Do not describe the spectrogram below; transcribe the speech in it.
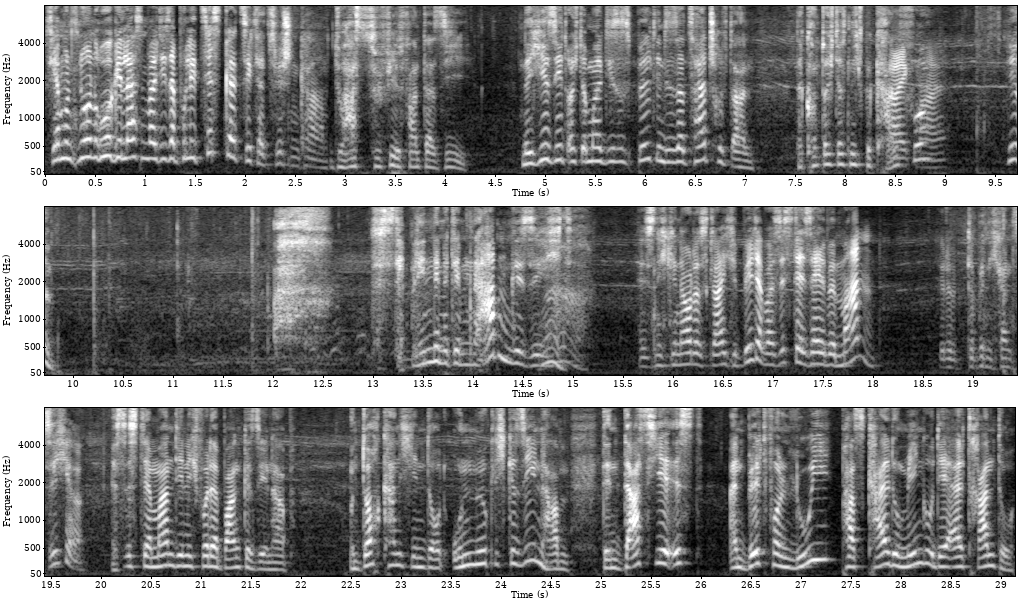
Sie haben uns nur in Ruhe gelassen, weil dieser Polizist plötzlich dazwischen kam. Du hast zu viel Fantasie. Na, hier seht euch doch mal dieses Bild in dieser Zeitschrift an. Da kommt euch das nicht bekannt Zeig vor? mal. Hier. Das ist der Blinde mit dem Narbengesicht. Das ist nicht genau das gleiche Bild, aber es ist derselbe Mann. Ja, da, da bin ich ganz sicher. Es ist der Mann, den ich vor der Bank gesehen habe. Und doch kann ich ihn dort unmöglich gesehen haben. Denn das hier ist ein Bild von Louis Pascal Domingo de Altranto.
